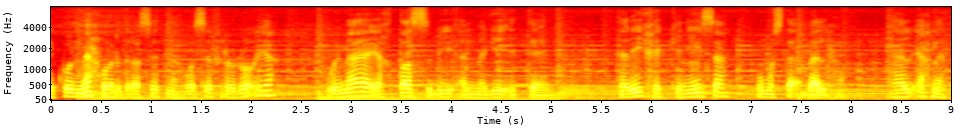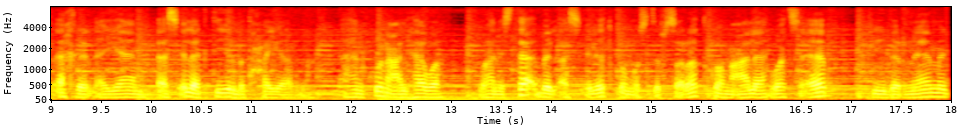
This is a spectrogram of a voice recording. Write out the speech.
هيكون محور دراستنا هو سفر الرؤية وما يختص بالمجيء الثاني تاريخ الكنيسة ومستقبلها. هل إحنا في آخر الأيام؟ أسئلة كتير بتحيرنا. هنكون على الهوا وهنستقبل أسئلتكم واستفساراتكم على واتساب في برنامج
